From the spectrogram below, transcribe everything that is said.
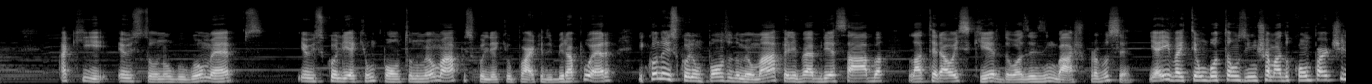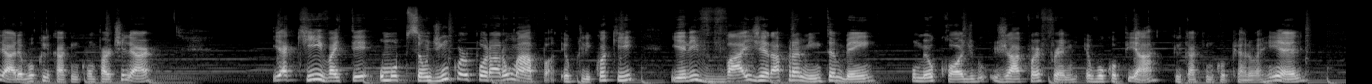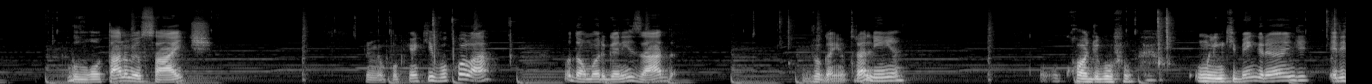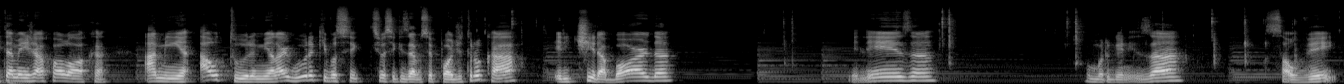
Aqui eu estou no Google Maps eu escolhi aqui um ponto no meu mapa, escolhi aqui o Parque do Ibirapuera, e quando eu escolho um ponto do meu mapa, ele vai abrir essa aba lateral à esquerda, ou às vezes embaixo para você. E aí vai ter um botãozinho chamado compartilhar, eu vou clicar aqui em compartilhar, e aqui vai ter uma opção de incorporar um mapa. Eu clico aqui e ele vai gerar para mim também o meu código já com Airframe. Eu vou copiar, clicar aqui em copiar URL, vou voltar no meu site, exprimir um pouquinho aqui, vou colar Vou dar uma organizada, jogar em outra linha. O código, um link bem grande. Ele também já coloca a minha altura, minha largura, que você, se você quiser, você pode trocar. Ele tira a borda. Beleza. Vamos organizar. Salvei.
